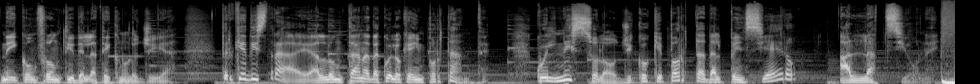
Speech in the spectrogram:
nei confronti della tecnologia. Perché distrae, allontana da quello che è importante. Quel nesso logico che porta dal pensiero all'azione.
